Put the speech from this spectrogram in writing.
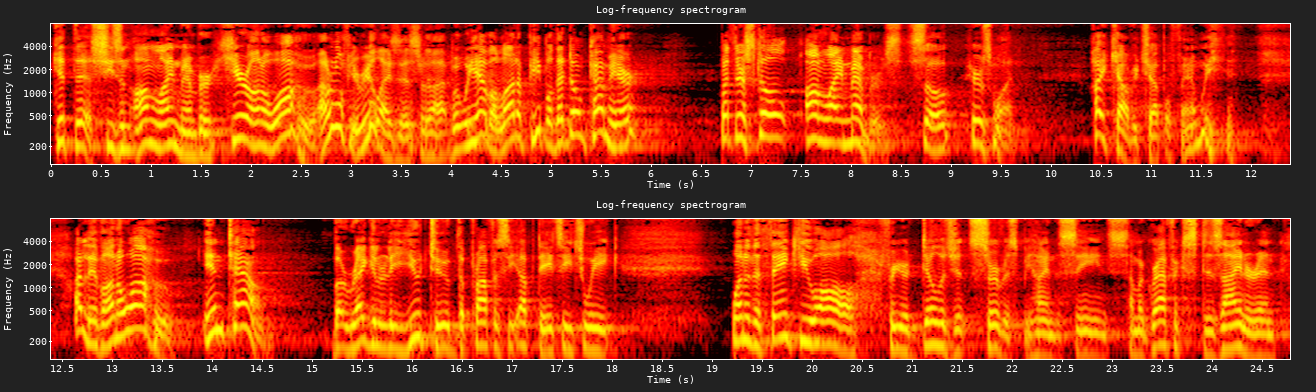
Get this, she's an online member here on Oahu. I don't know if you realize this or not, but we have a lot of people that don't come here, but they're still online members. So here's one. Hi, Calvary Chapel family. I live on Oahu, in town, but regularly YouTube the prophecy updates each week. Wanted to thank you all for your diligent service behind the scenes. I'm a graphics designer and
